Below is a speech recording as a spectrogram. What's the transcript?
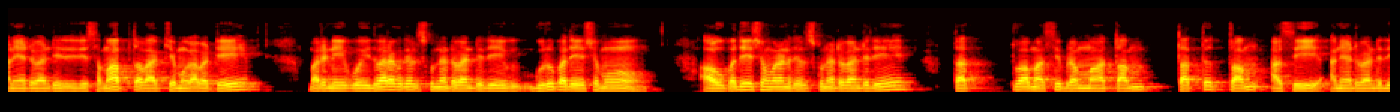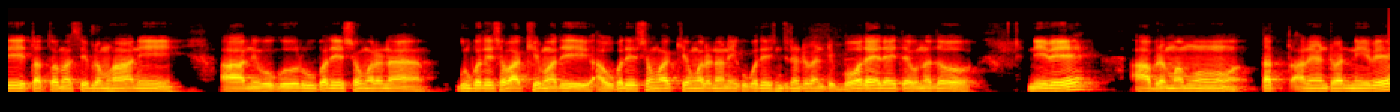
అనేటువంటిది ఇది సమాప్త వాక్యము కాబట్టి మరి నీకు ఇదివరకు తెలుసుకున్నటువంటిది గురుపదేశము. ఆ ఉపదేశం వలన తెలుసుకున్నటువంటిది తత్వమసి బ్రహ్మ తం తత్ త్వం అసి అనేటువంటిది తత్వమసి బ్రహ్మ అని ఆ నువ్వు గురుపదేశం వలన గురుపదేశ వాక్యం అది ఆ ఉపదేశం వాక్యం వలన నీకు ఉపదేశించినటువంటి బోధ ఏదైతే ఉన్నదో నీవే ఆ బ్రహ్మము తత్ అనేటువంటి నీవే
